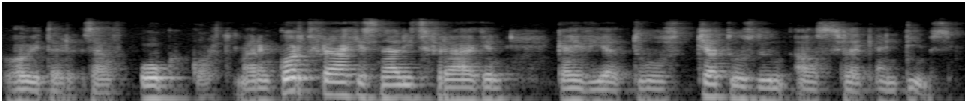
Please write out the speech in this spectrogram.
hou je het er zelf ook kort. Maar een kort vraagje, snel iets vragen, kan je via tools, chat tools doen als Slack en Teams.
